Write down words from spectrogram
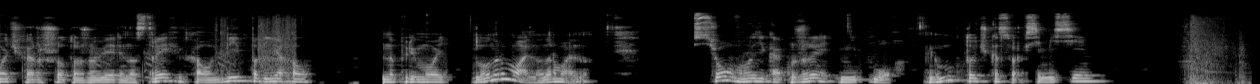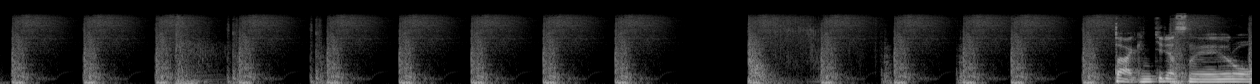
Очень хорошо, тоже уверенно стрейфит. Халфбит подъехал на прямой. Ну, нормально, нормально. Все вроде как уже неплохо. Гмук.47.7. Так, интересный роут.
